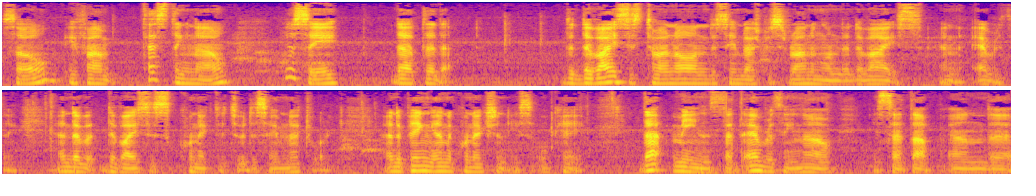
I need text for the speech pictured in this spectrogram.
so if I'm testing now, you see that the, the device is turned on, the Sim Dashboard is running on the device and everything. And the device is connected to the same network. And the ping and the connection is okay. That means that everything now is set up and uh,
